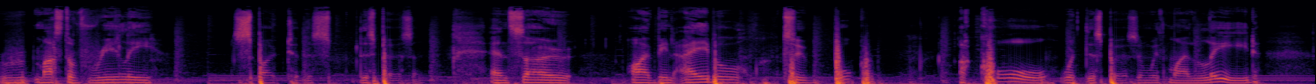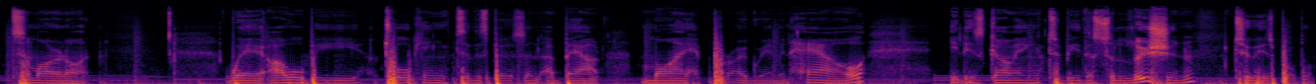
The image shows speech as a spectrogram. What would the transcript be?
r- must have really spoke to this this person, and so I've been able to book a call with this person with my lead tomorrow night, where I will be talking to this person about my program and how it is going to be the solution to his problem.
